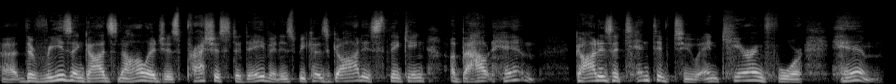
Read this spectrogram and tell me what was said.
Uh, the reason God's knowledge is precious to David is because God is thinking about him. God is attentive to and caring for him.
